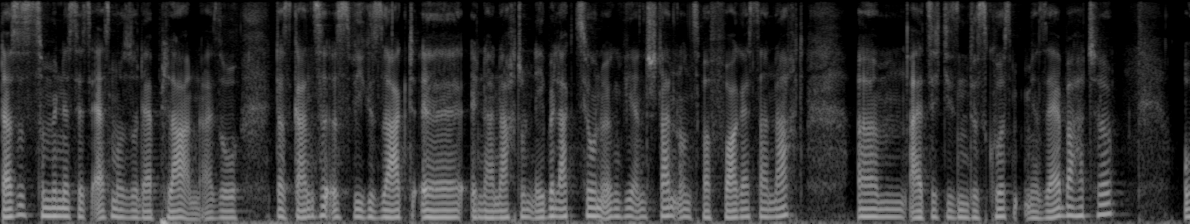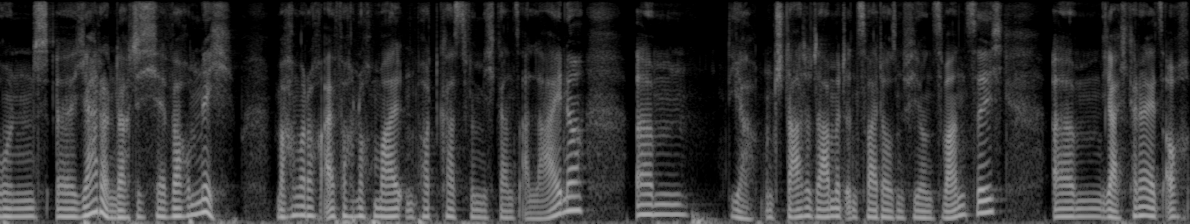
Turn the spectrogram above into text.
Das ist zumindest jetzt erstmal so der Plan. Also das Ganze ist, wie gesagt, äh, in der Nacht- und Nebelaktion irgendwie entstanden, und zwar vorgestern Nacht, ähm, als ich diesen Diskurs mit mir selber hatte. Und äh, ja, dann dachte ich, ja, warum nicht? Machen wir doch einfach nochmal einen Podcast für mich ganz alleine. Ähm, ja, und starte damit in 2024. Ähm, ja, ich kann ja jetzt auch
